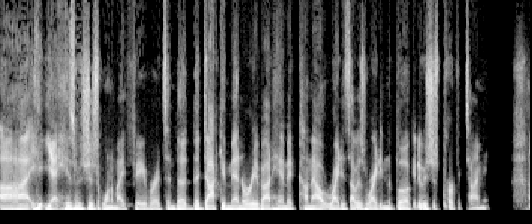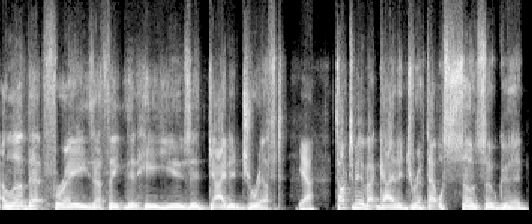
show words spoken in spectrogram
uh yeah his was just one of my favorites and the the documentary about him had come out right as i was writing the book and it was just perfect timing I love that phrase. I think that he used guided drift. Yeah. Talk to me about guided drift. That was so, so good.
